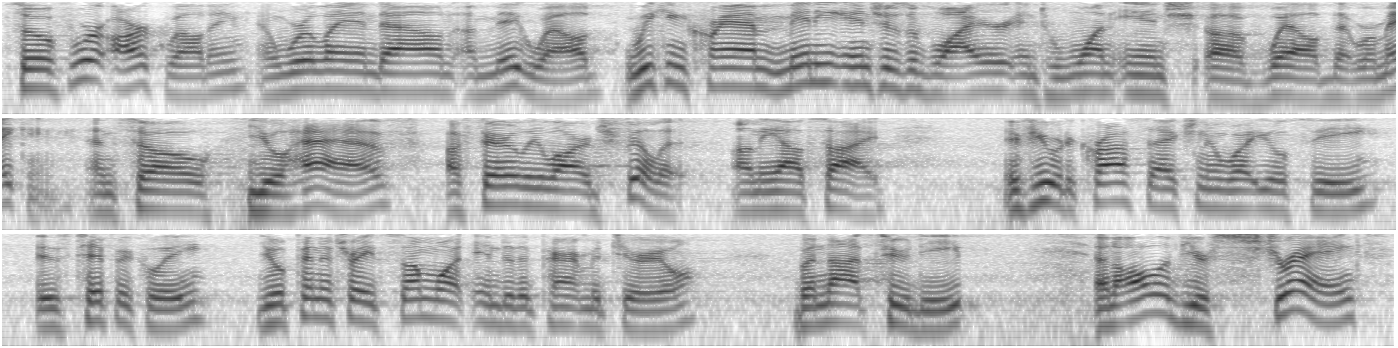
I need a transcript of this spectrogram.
So if we're arc welding and we're laying down a MIG weld, we can cram many inches of wire into one inch of weld that we're making. And so you'll have a fairly large fillet on the outside. If you were to cross section it, what you'll see is typically you'll penetrate somewhat into the parent material, but not too deep. And all of your strength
